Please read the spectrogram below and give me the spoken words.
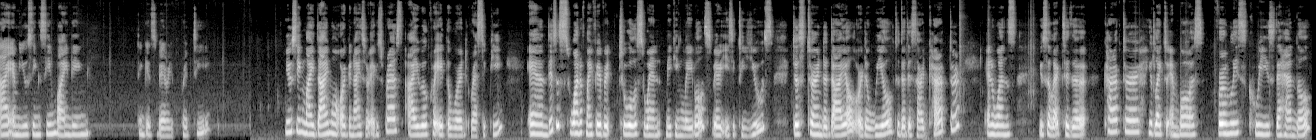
I am using seam binding. I think it's very pretty. Using my Dymo Organizer Express I will create the word recipe. And this is one of my favorite tools when making labels very easy to use. Just turn the dial or the wheel to the desired character. And once you selected the character you'd like to emboss firmly squeeze the handle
